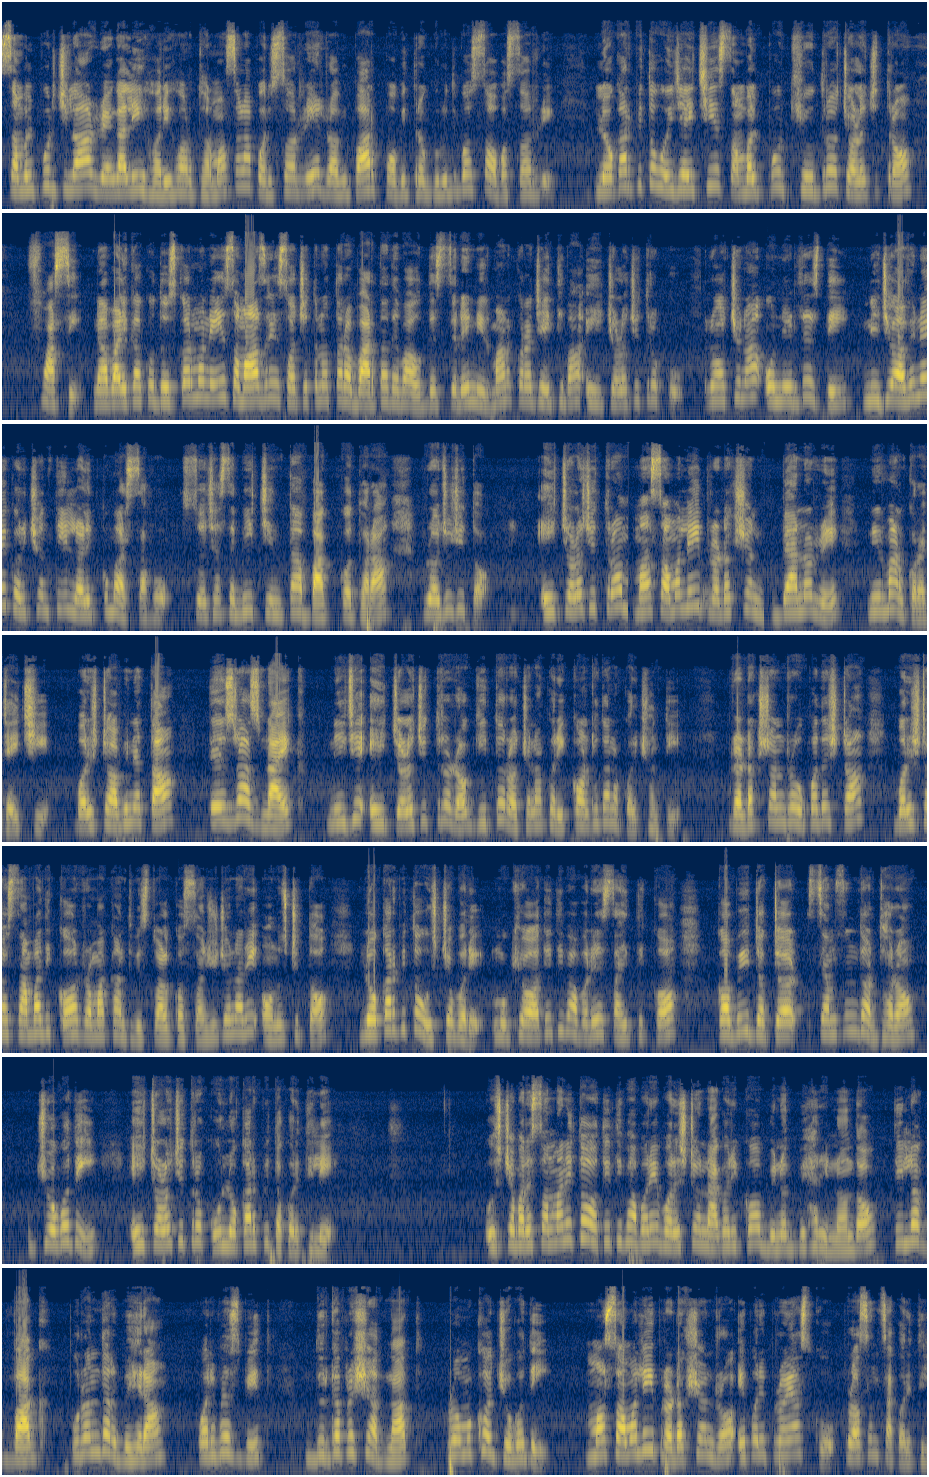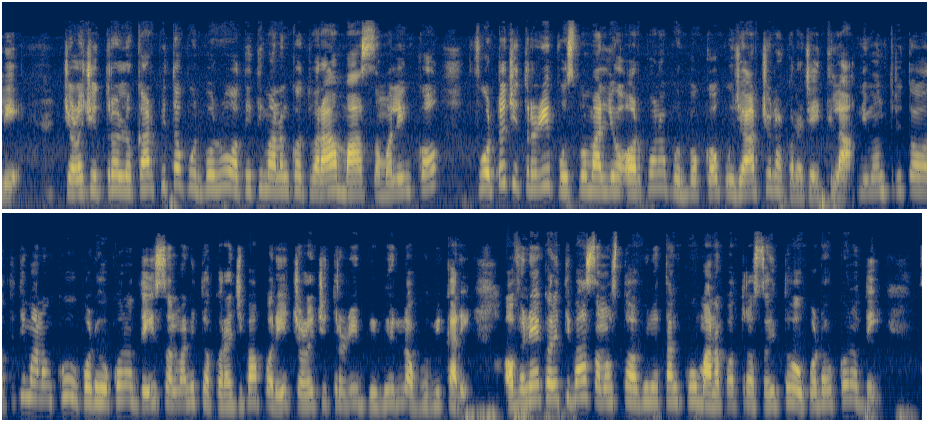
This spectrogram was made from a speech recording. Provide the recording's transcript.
সম্বলপুর ସମ୍ବଲପୁର ଜିଲ୍ଲା ରେଙ୍ଗାଲି ହରିହର ଧର୍ମଶାଳା ପରିସରରେ ରବିବାର ପବିତ୍ର ଗୁରୁଦିବସ লোকার্পিত হয়ে যাই সম্বলপুর ক্ষুদ্র চলচ্চিত্র ফাঁসি নাবাড়িকা দুষ্কর্ম নিয়ে সমাজের সচেতনতার বার্তা দেওয়া উদ্দেশ্যে নির্মাণ করা যাইଥିବା এই চলচ্চিত্রকু রচনা ও নির্দেশ দিয়ে নিজ অভিনয় করেছেন ললিত কুমার সাহু স্বেচ্ছাসেবী চিন্তা বাগক দ্বারা প্রযোজিত এই চলচ্চিত্র মা সমলেই প্রডকশন ব্যানরে নির্মাণ করা যাইছি বরিষ্ঠ অভিনেতা ତେଜରାଜ ନାୟକ ନିଜେ ଏହି ଚଳଚ୍ଚିତ୍ରର ଗୀତ ରଚନା କରି କଣ୍ଠଦାନ କରିଛନ୍ତି ପ୍ରଡକ୍ସନର ଉପଦେଷ୍ଟା ବରିଷ୍ଠ ସାମ୍ବାଦିକ ରମାକାନ୍ତ ବିଶ୍ୱାଳଙ୍କ ସଂଯୋଜନାରେ ଅନୁଷ୍ଠିତ ଲୋକାର୍ପିତ ଉତ୍ସବରେ ମୁଖ୍ୟ ଅତିଥି ଭାବରେ ସାହିତ୍ୟିକ କବି ଡକ୍ଟର ଶ୍ୟାମସୁନ୍ଦର ଧର ଯୋଗ ଦେଇ ଏହି ଚଳଚ୍ଚିତ୍ରକୁ ଲୋକାର୍ପିତ କରିଥିଲେ ଉତ୍ସବରେ ସମ୍ମାନିତ ଅତିଥି ଭାବରେ ବରିଷ୍ଠ ନାଗରିକ ବିନୋଦ ବିହାରୀ ନନ୍ଦ ତିଲକ ବାଘ ପୁରନ୍ଦର ବେହେରା ପରିବେଶବିତ୍ ଦୁର୍ଗାପ୍ରସାଦ ନାଥ ପ୍ରମୁଖ ଯୋଗ ଦେଇ ମା ସମଲେଇ ପ୍ରଡକ୍ସନର ଏପରି ପ୍ରୟାସକୁ ପ୍ରଶଂସା କରିଥିଲେ ଚଳଚ୍ଚିତ୍ର ଲୋକାର୍ପିତ ପୂର୍ବରୁ ଅତିଥିମାନଙ୍କ ଦ୍ୱାରା ମା ସମଲେଙ୍କ ଫଟୋଚିତ୍ରରେ ପୁଷ୍ପମାଲ୍ୟ ଅର୍ପଣ ପୂର୍ବକ ପୂଜାର୍ଚ୍ଚନା କରାଯାଇଥିଲା ନିମନ୍ତ୍ରିତ ଅତିଥିମାନଙ୍କୁ ଉପଢୌକନ ଦେଇ ସମ୍ମାନିତ କରାଯିବା ପରେ ଚଳଚ୍ଚିତ୍ରରେ ବିଭିନ୍ନ ଭୂମିକାରେ ଅଭିନୟ କରିଥିବା ସମସ୍ତ ଅଭିନେତାଙ୍କୁ ମାନପତ୍ର ସହିତ ଉପଢୌକନ ଦେଇ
